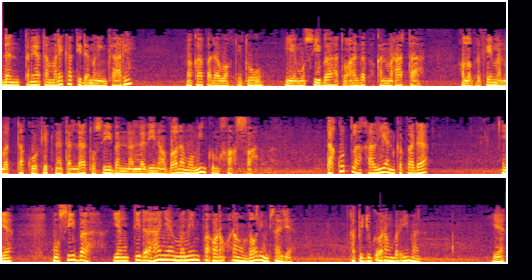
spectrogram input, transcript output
dan ternyata mereka tidak mengingkari, maka pada waktu itu ia musibah atau azab akan merata. Allah berfirman, "Wattaqu fitnatan la tusibanna alladhina zalamu minkum khassah." Takutlah kalian kepada ya musibah yang tidak hanya menimpa orang-orang zalim saja, tapi juga orang beriman. Ya.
